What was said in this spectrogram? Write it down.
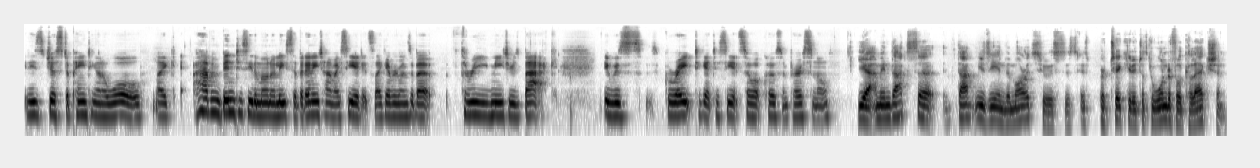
it is just a painting on a wall. Like I haven't been to see the Mona Lisa, but anytime I see it, it's like everyone's about three meters back. It was great to get to see it so up close and personal. Yeah, I mean that's uh, that museum, the Mauritshuis, is, is particularly just a wonderful collection.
